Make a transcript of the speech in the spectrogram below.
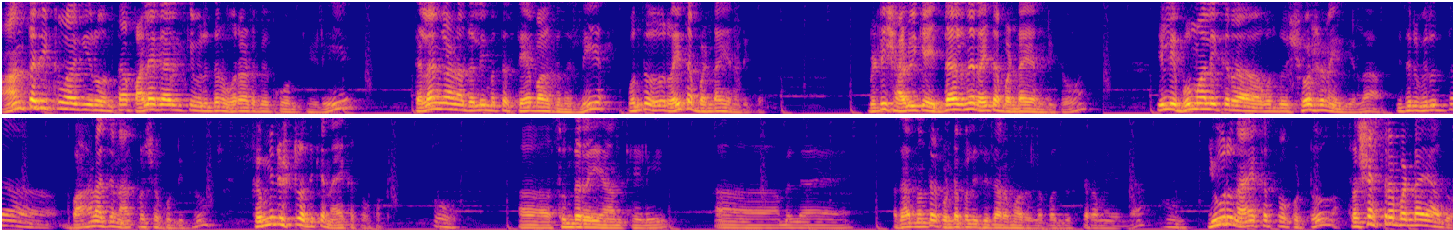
ಆಂತರಿಕವಾಗಿ ಇರುವಂಥ ಪಾಳೆಗಾರಿಕೆ ವಿರುದ್ಧ ಹೋರಾಡಬೇಕು ಅಂಥೇಳಿ ತೆಲಂಗಾಣದಲ್ಲಿ ಮತ್ತು ತೇಭಾಗದಲ್ಲಿ ಒಂದು ರೈತ ಬಂಡಾಯ ನಡೀತು. ಬ್ರಿಟಿಷ್ ಆಳ್ವಿಕೆ ಇದ್ದಾಗಲೇ ರೈತ ಬಂಡಾಯ ನಡೀತು. ಇಲ್ಲಿ ಭೂಮಾಲೀಕರ ಒಂದು ಶೋಷಣೆ ಇದೆಯಲ್ಲ ಇದರ ವಿರುದ್ಧ ಬಹಳ ಜನ ಆಕ್ರೋಶಗೊಂಡಿದ್ದರು ಕಮ್ಯುನಿಸ್ಟರು ಅದಕ್ಕೆ ನಾಯಕತ್ವ ಕೊಟ್ಟರು. ಸುಂದರಯ್ಯ ಅಂಥೇಳಿ ಆಮೇಲೆ ಅದಾದ ನಂತರ ಕೊಂಡಪಲ್ಲಿ ಸೀತಾರಾಮ ಅವರೆಲ್ಲ ಬಂದು ಸಿದ್ದರಾಮಯ್ಯ ಎಲ್ಲ. ಇವರು ನಾಯಕತ್ವ ಕೊಟ್ಟು ಸಶಸ್ತ್ರ ಬಂಡಾಯ ಅದು.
